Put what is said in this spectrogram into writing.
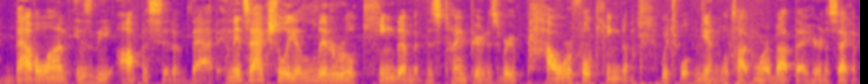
Babylon is the opposite of that. And it's actually a literal kingdom at this time period. It's a very powerful kingdom, which we'll, again, we'll talk more about that here in a second.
